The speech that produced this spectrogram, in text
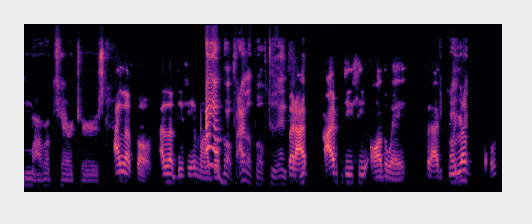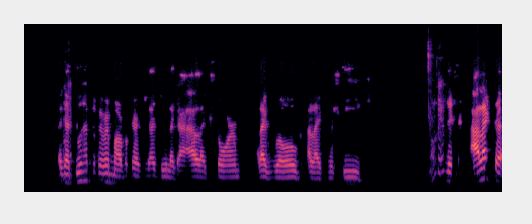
Marvel characters. I love both. I love DC and Marvel. I love both. I love both too. And but I I'm DC all the way. But I do oh, love both. Like I do have my favorite Marvel characters. I do like I, I like Storm. I like Rogue. I like Mystique. Okay. Listen, I like the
